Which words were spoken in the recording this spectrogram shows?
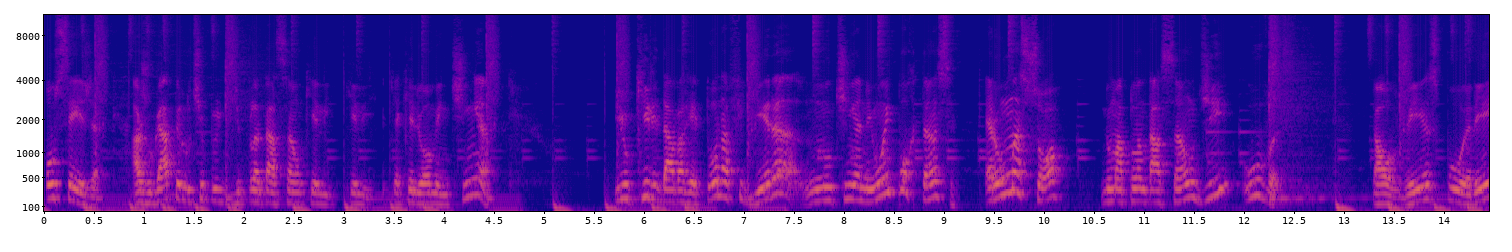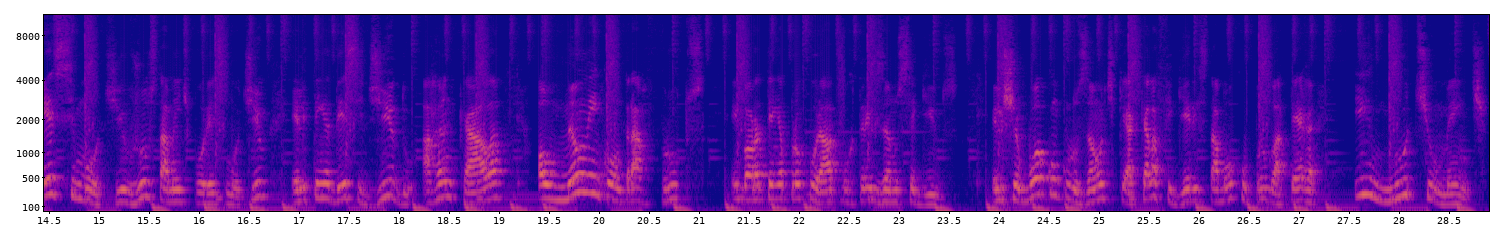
Ou seja, a julgar pelo tipo de plantação que, ele, que, ele, que aquele homem tinha, e o que lhe dava retorno, a figueira não tinha nenhuma importância. Era uma só numa plantação de uvas. Talvez por esse motivo, justamente por esse motivo, ele tenha decidido arrancá-la ao não encontrar frutos, embora tenha procurado por três anos seguidos. Ele chegou à conclusão de que aquela figueira estava ocupando a terra inutilmente.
